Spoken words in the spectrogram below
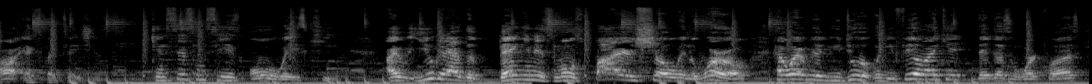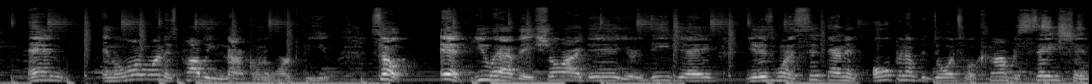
our expectations. Consistency is always key. I, you could have the bangingest, most fire show in the world. However, if you do it when you feel like it, that doesn't work for us. And in the long run, it's probably not going to work for you. So if you have a show idea, you're a DJ, you just want to sit down and open up the door to a conversation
